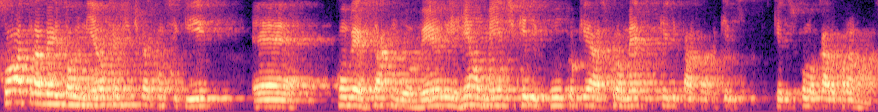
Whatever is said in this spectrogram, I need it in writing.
só através da união que a gente vai conseguir é, conversar com o governo e realmente que ele cumpra que as promessas que, ele passa, que, eles, que eles colocaram para nós.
